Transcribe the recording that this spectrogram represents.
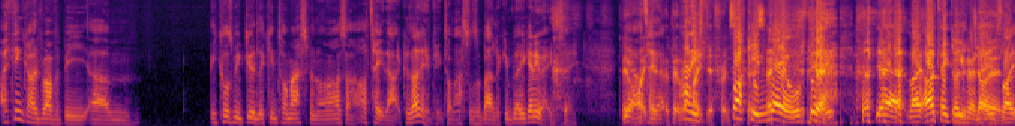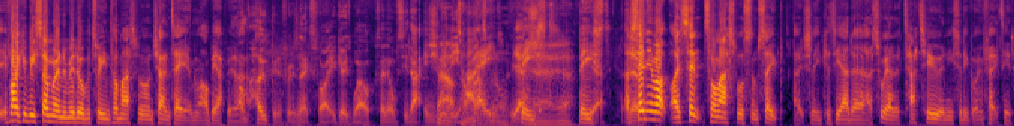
I think I'd rather be. Um, he calls me good looking Tom Aspinall, and I was like, I'll take that because I don't think Tom Aspinall's a bad looking bloke anyway. So. Bit of yeah, a I'll height take di- that. a bit of a and height he's difference, Fucking nails too. yeah, like I'll take Guy's a either of those. Like if I could be somewhere in the middle between Tom Aspinall and Channing Tatum, I'll be happy with I'm hoping for his next fight it goes well because I know obviously that injury Shout out he Tom had. Yeah, Beast, Yeah, yeah. beast. Yeah, I I, sent him up. I sent Tom Aspinall some soap actually because he had a. I saw he had a tattoo and he said he got infected,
